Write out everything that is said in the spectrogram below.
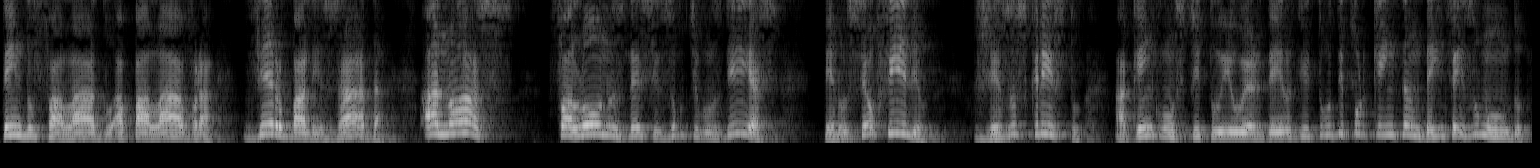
tendo falado a palavra verbalizada, a nós falou-nos nesses últimos dias pelo seu Filho, Jesus Cristo, a quem constituiu o herdeiro de tudo e por quem também fez o mundo.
